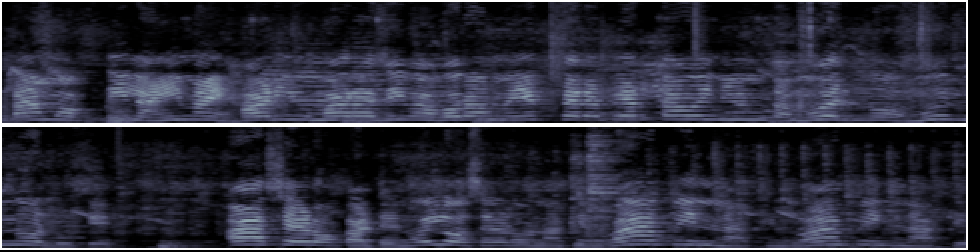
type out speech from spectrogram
ટામક પીલા, એમાંય હાડિયું મારા જેવા વરસમાં એક ફેરે પહેરતા હોય ને એમ તો મોર નો, મર ન ડૂટે આ શેડો કાઢે ને ઓલો શેડો નાખીને ને નાખીને પીને નાખે ને વાં પીને નાખે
